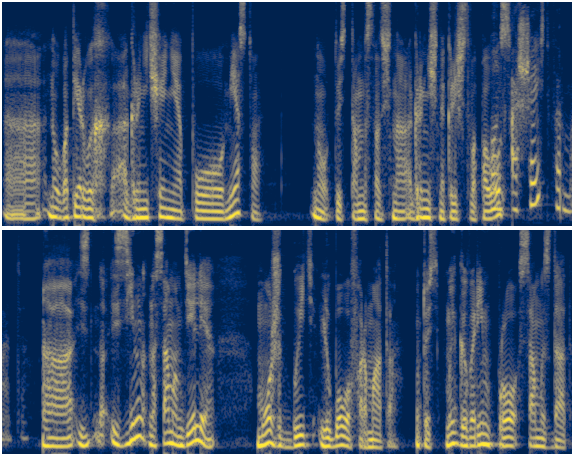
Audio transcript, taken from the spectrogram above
э, ну, во-первых, ограничения по месту – ну, то есть там достаточно ограниченное количество полос. Он А6 формата? А, Зин на самом деле может быть любого формата. Ну, то есть мы говорим про сам издат.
